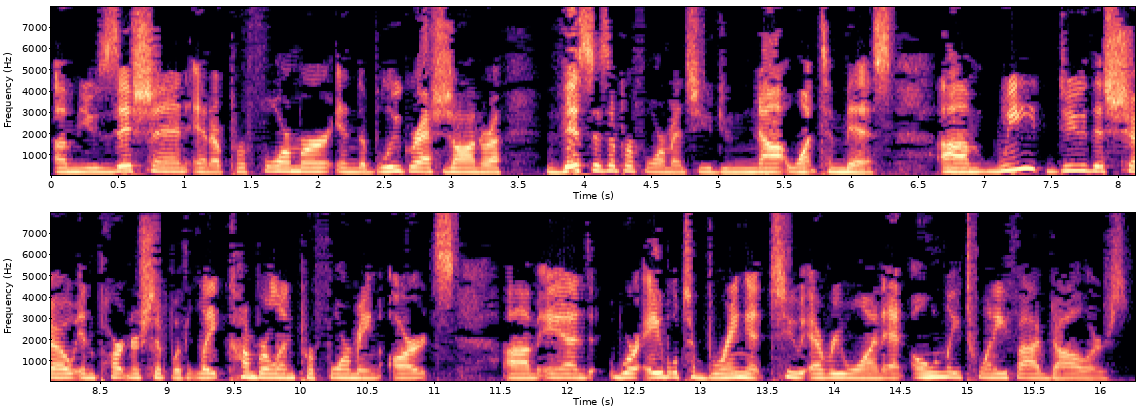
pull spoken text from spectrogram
a musician and a performer in the bluegrass genre, this is a performance you do not want to miss. Um, we do this show in partnership with Lake Cumberland Performing Arts, um, and we're able to bring it to everyone at only $25.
